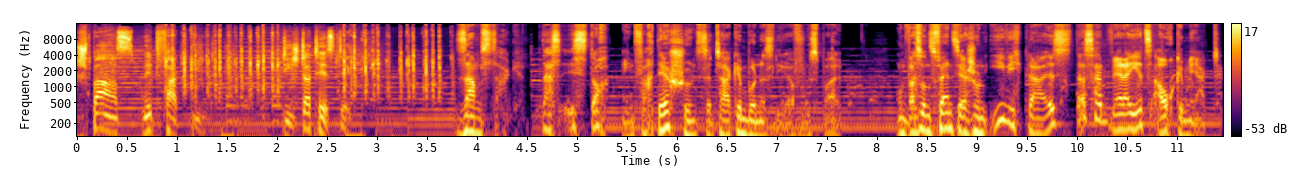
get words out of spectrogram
Spaß mit Fakten. Die Statistik. Samstag. Das ist doch einfach der schönste Tag im Bundesliga-Fußball. Und was uns Fans ja schon ewig klar ist, das hat Werder jetzt auch gemerkt.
